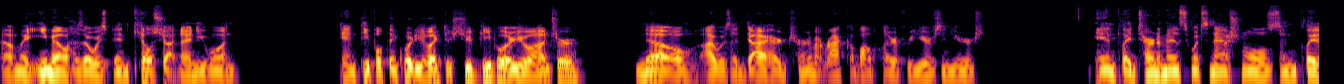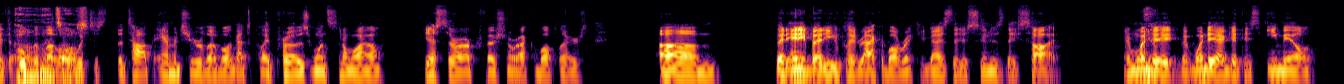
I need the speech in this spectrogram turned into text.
uh, my email has always been killshot91. And people think, what do you like to shoot people? Are you a hunter? No, I was a diehard tournament racquetball player for years and years and played tournaments, went to nationals and played at the oh, open level, awesome. which is the top amateur level. I got to play pros once in a while. Yes, there are professional racquetball players. Um, but anybody who played racquetball recognized it as soon as they saw it. And one yeah. day, but one day I get this email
